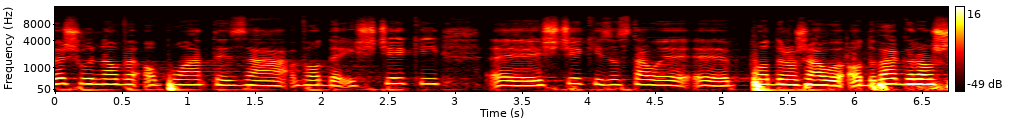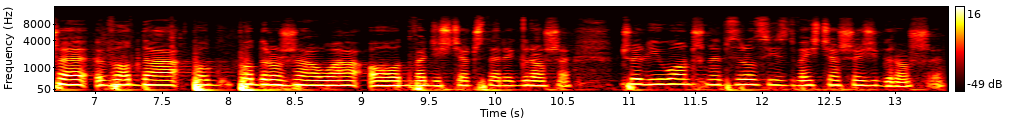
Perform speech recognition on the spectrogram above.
wyszły nowe opłaty za wodę i ścieki. Ścieki zostały podrożały o 2 grosze, woda po- podrożała o 24 grosze, czyli łączny wzrost jest 26 groszy.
